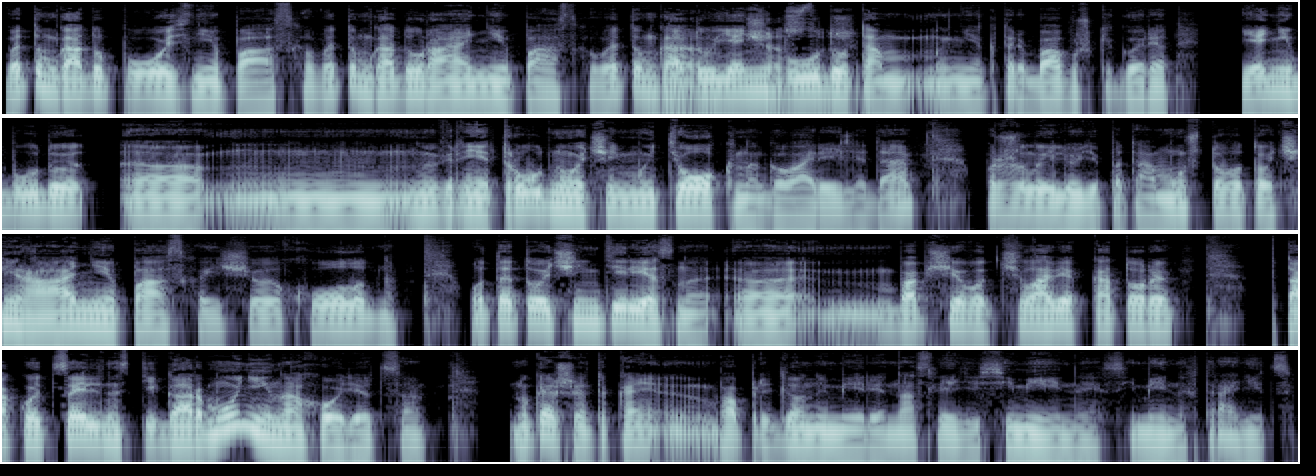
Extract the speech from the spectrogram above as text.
в этом году поздняя Пасха, в этом году ранняя Пасха, в этом Да, году я не буду, всё. там некоторые бабушки говорят, я не буду, э, ну, вернее, трудно очень мыть окна, говорили, да, пожилые люди, потому что вот очень ранняя Пасха, еще холодно. Вот это очень интересно. Э, Вообще вот человек, который в такой цельности и гармонии находится, ну, конечно, это в определенной мере наследие семейное, семейных традиций.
